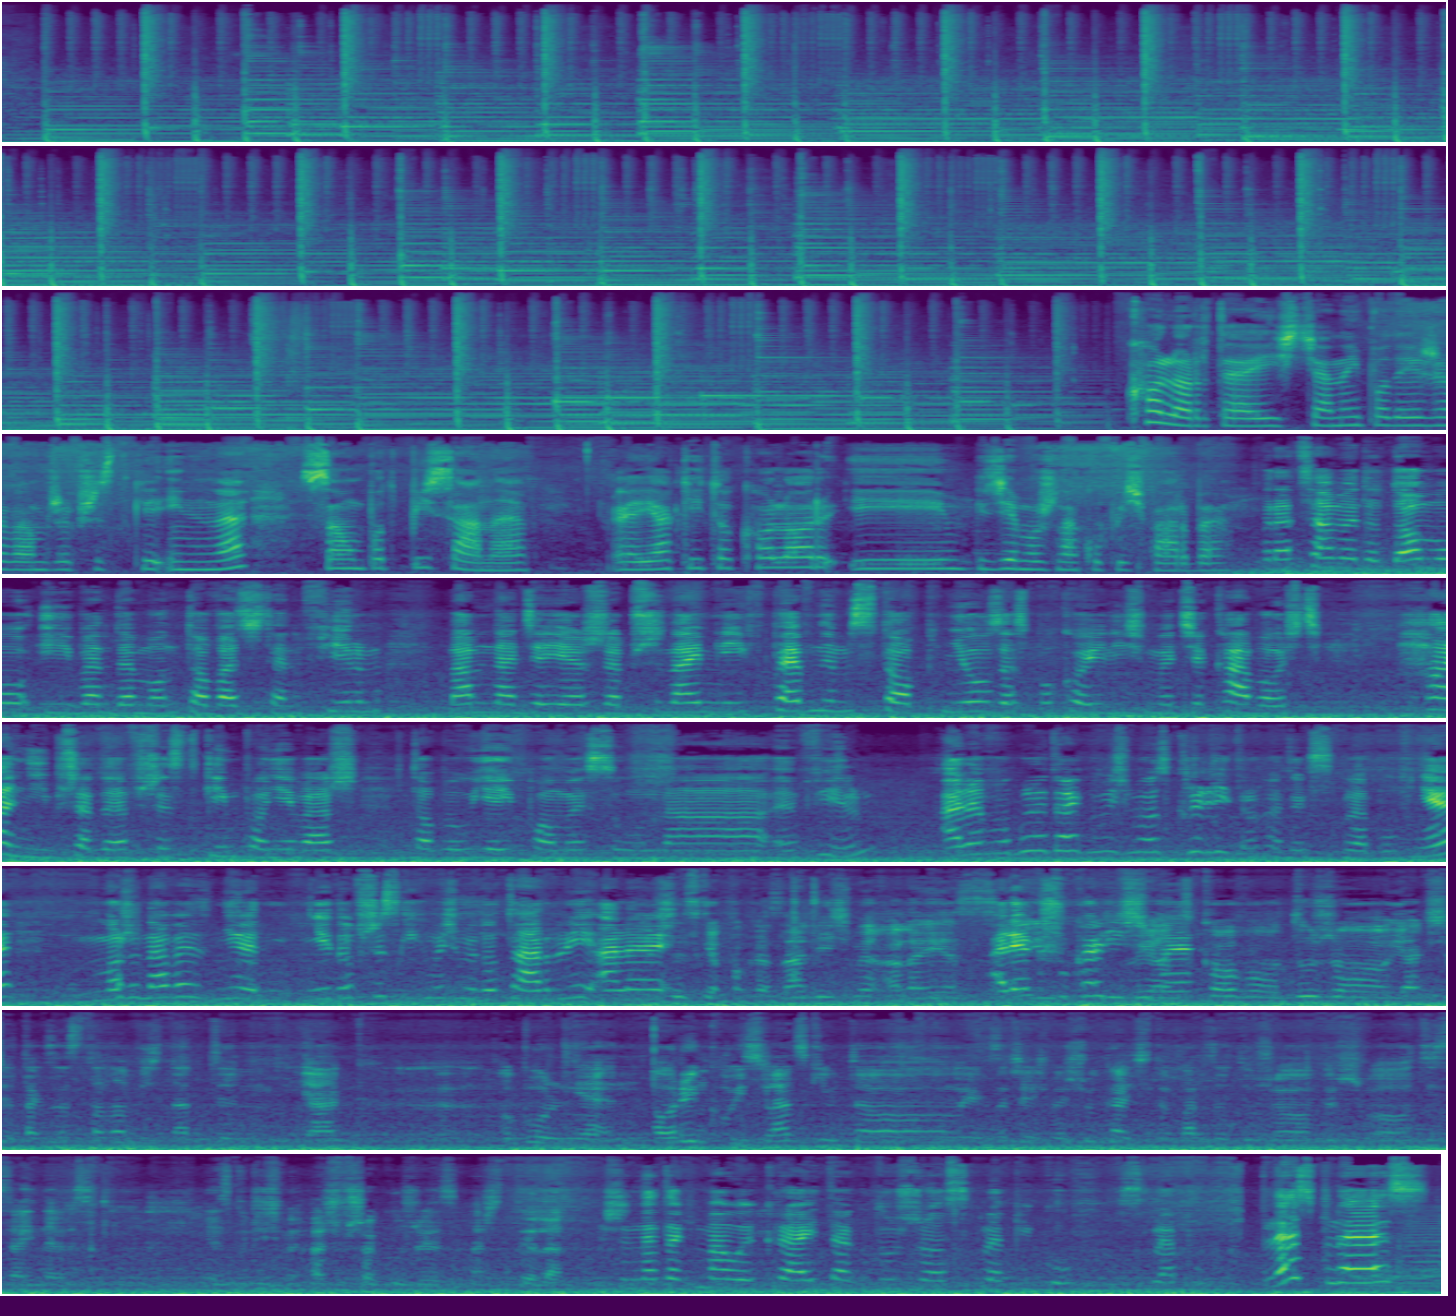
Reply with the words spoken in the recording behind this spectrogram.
Kolor tej ściany i podejrzewam, że wszystkie inne są podpisane. E, Jaki to kolor i gdzie można kupić farbę? Wracamy do domu i będę montować ten film. Mam nadzieję, że przynajmniej w pewnym stopniu zaspokoiliśmy ciekawość Hani przede wszystkim, ponieważ to był jej pomysł na film. Ale w ogóle tak myśmy odkryli trochę tych sklepów, nie? Może nawet nie, nie do wszystkich myśmy dotarli, ale Wszystkie pokazaliśmy, ale jest Ale jak ich szukaliśmy- wyjątkowo dużo, jak się tak zastanowić nad tym, jak e, ogólnie o rynku islandzkim, to jak zaczęliśmy szukać, to bardzo dużo wyszło designerskich. Więc byliśmy aż w szoku, że jest aż tyle. że na tak mały kraj tak dużo sklepików, sklepów. Ples, ples!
